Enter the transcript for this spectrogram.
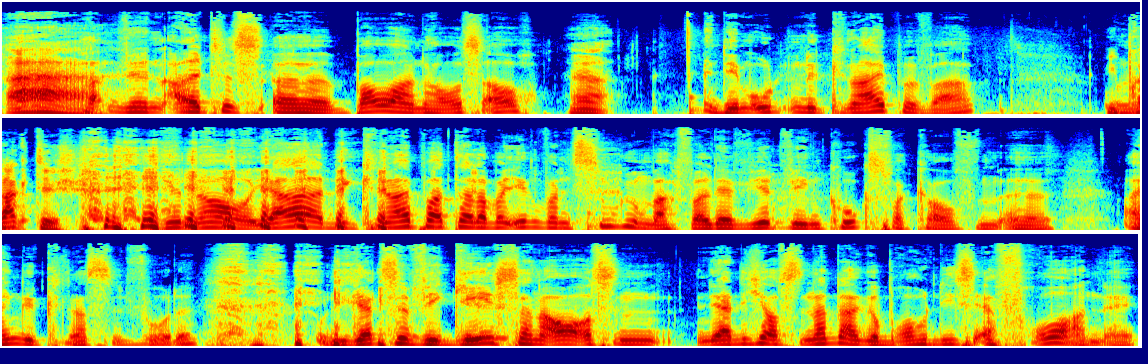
Ah. Hatten wir ein altes äh, Bauernhaus auch, Ja. In dem unten eine Kneipe war. Wie praktisch. Genau, ja, die Kneipe hat dann aber irgendwann zugemacht, weil der Wirt wegen Koksverkaufen äh, eingeknastet wurde. Und die ganze WG ist dann auch außen, ja nicht auseinandergebrochen, die ist erfroren, ey.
